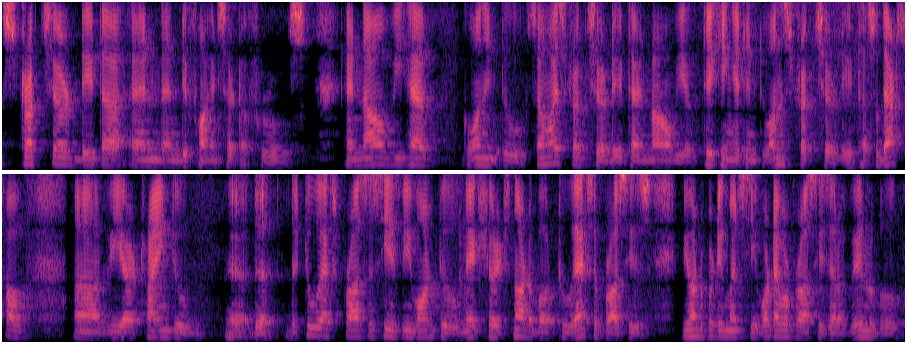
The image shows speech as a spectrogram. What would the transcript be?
structured data and then defined set of rules. And now we have gone into semi-structured data and now we are taking it into unstructured data. So that's how uh, we are trying to uh, the the 2x processes we want to make sure it's not about 2x processes. We want to pretty much see whatever processes are available.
